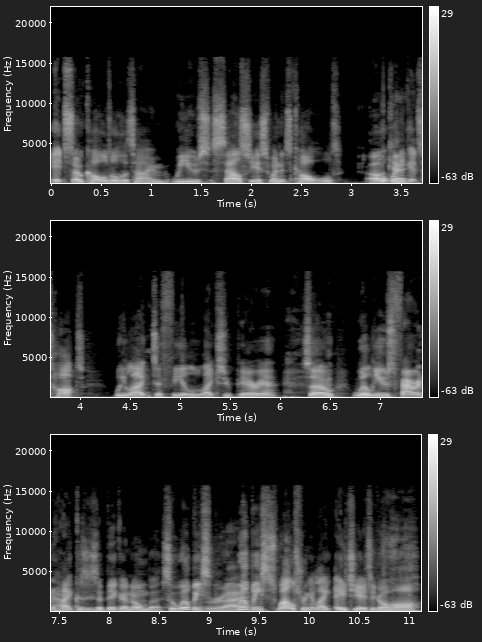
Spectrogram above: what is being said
it's so cold all the time. We use Celsius when it's cold, okay. but when it gets hot, we like to feel like superior. So we'll use Fahrenheit because it's a bigger number. So we'll be Right. we'll be sweltering at like 88 to go. Oh,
